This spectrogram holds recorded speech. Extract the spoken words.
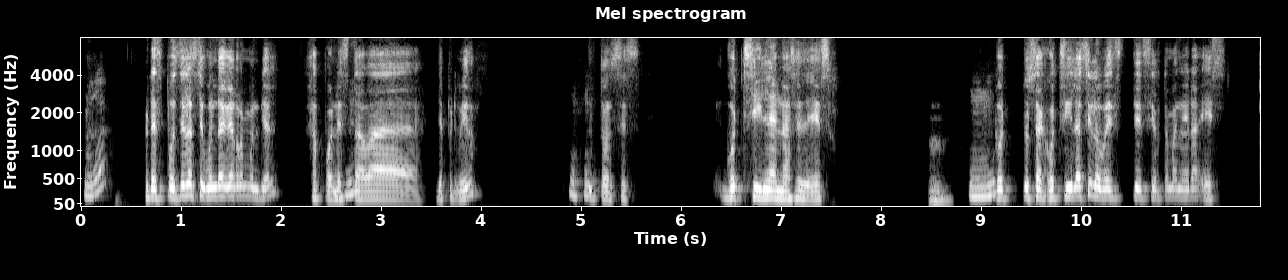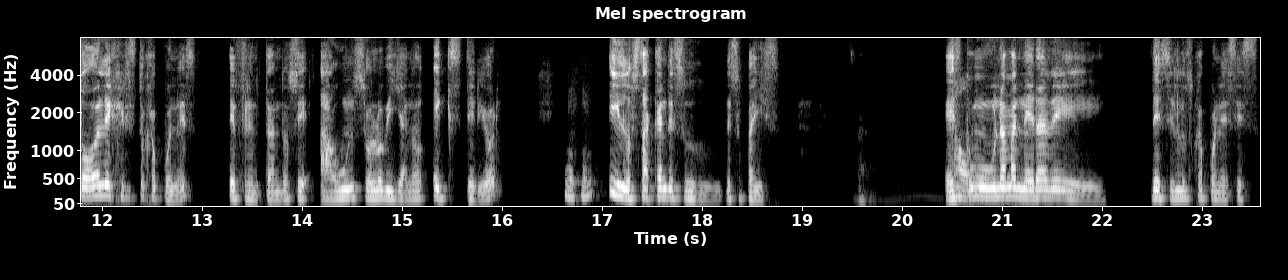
¿Verdad? Después de la Segunda Guerra Mundial, Japón Ujú. estaba deprimido. Entonces, Godzilla nace de eso. Ujú. Go- o sea, Godzilla, si lo ves de cierta manera, es todo el ejército japonés enfrentándose a un solo villano exterior y lo sacan de su, de su país. Es Oh. como una manera de decir los japoneses,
